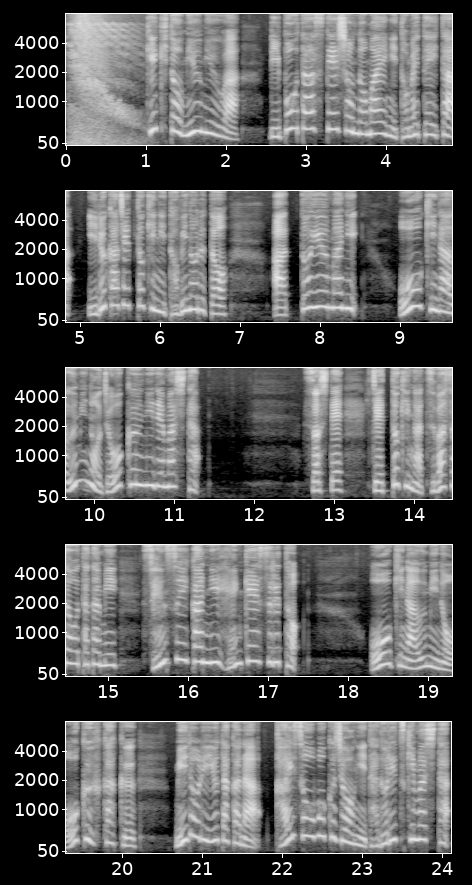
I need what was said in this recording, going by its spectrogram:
発！キキとミュウミュウはリポーターステーションの前に止めていたイルカジェット機に飛び乗るとあっという間に大きな海の上空に出ました。そしてジェット機が翼を畳み潜水艦に変形すると大きな海の奥深く緑豊かな海藻牧場にたどり着きました。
